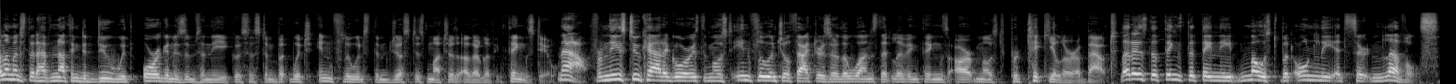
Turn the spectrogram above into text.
elements that have nothing to do with organisms in the ecosystem, but which influence them just as much as other living things do. Now, from these two categories, the most influential factors are the ones that living things are most particular about. That is, the things that they need most, but only at certain levels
